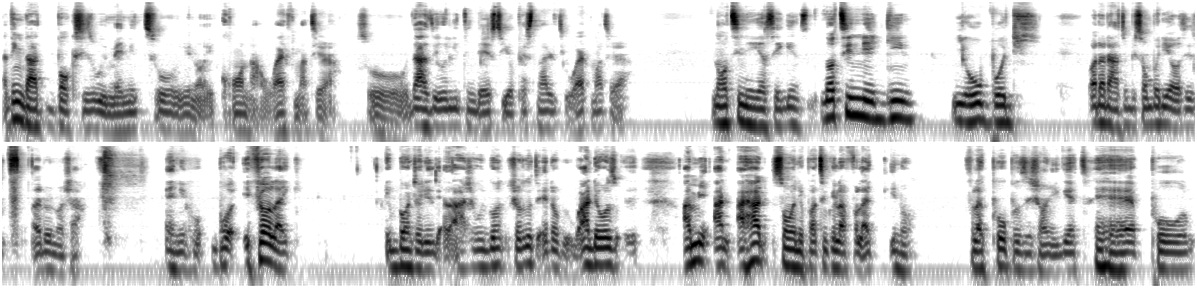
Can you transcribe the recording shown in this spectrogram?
I think that boxes women into you know a corner wife material. So that's the only thing there is to your personality, wife material. Nothing else again. Nothing again your whole body other than to be somebody else's. I don't know, Sha. Anyhow, but it felt like a bunch of these guys. Ah, she was going, she was going to end up, and there was, I mean, and I had someone in particular for like you know, for like pole position. You get pole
